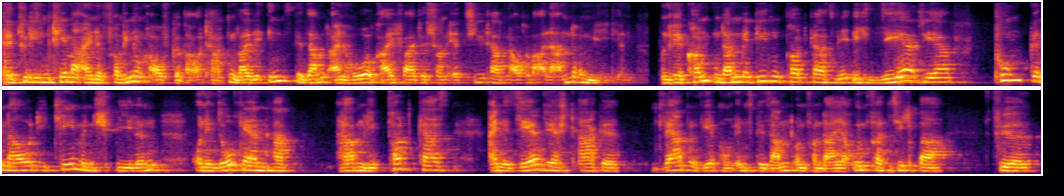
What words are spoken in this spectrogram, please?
äh, zu diesem Thema eine Verbindung aufgebaut hatten, weil wir insgesamt eine hohe Reichweite schon erzielt hatten, auch über alle anderen Medien. Und wir konnten dann mit diesem Podcast wirklich sehr, sehr punktgenau die Themen spielen. Und insofern hat, haben die Podcasts eine sehr, sehr starke Werbewirkung insgesamt und von daher unverzichtbar für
